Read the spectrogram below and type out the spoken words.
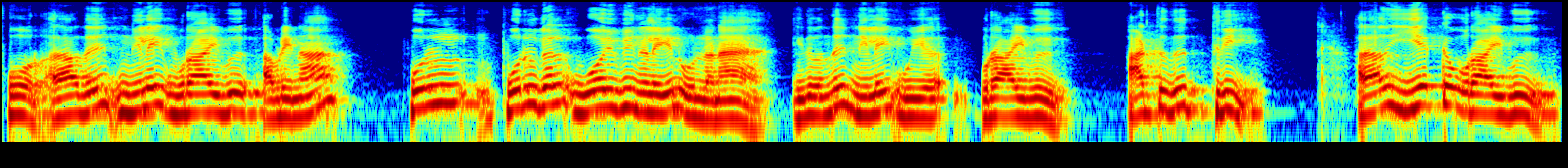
four அதாவது நிலை உராய்வு அப்படின்னா பொருள் பொருள்கள் ஓய்வு நிலையில் உள்ளன. இது வந்து நிலை உய உராய்வு. அடுத்தது த்ரீ. அதாவது இயக்க உராய்வு.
